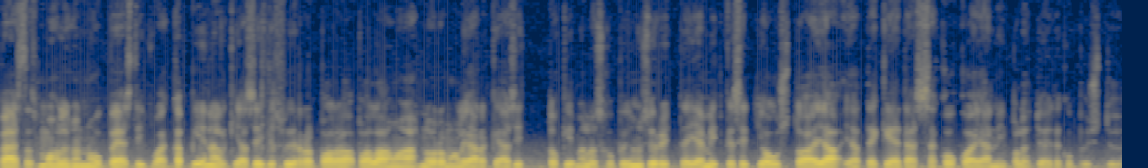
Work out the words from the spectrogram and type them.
päästäisiin mahdollisimman nopeasti vaikka pienelläkin asiakasvirralla palaamaan normaaliarkea. Sitten toki meillä on sopimusyrittäjiä, mitkä sitten joustaa ja, ja tekee tässä koko ajan niin paljon töitä kuin pystyy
